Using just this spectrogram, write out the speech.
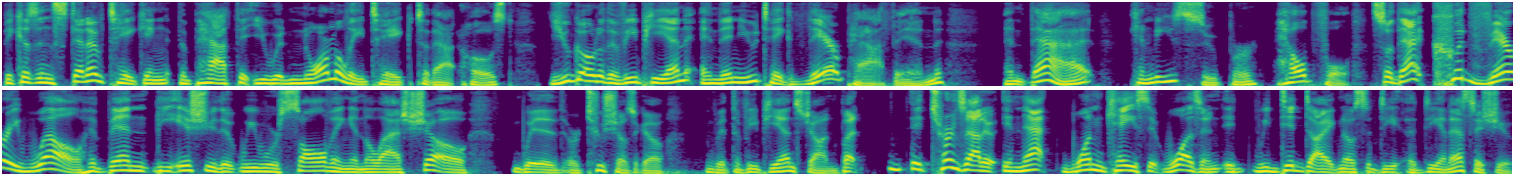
because instead of taking the path that you would normally take to that host, you go to the VPN and then you take their path in. And that can be super helpful. So that could very well have been the issue that we were solving in the last show with, or two shows ago with the VPNs, John. But it turns out in that one case, it wasn't. It, we did diagnose a, D, a DNS issue,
